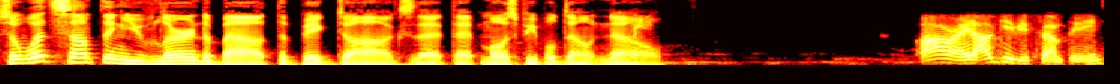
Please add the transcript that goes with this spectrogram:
So what's something you've learned about the big dogs that that most people don't know? All right, I'll give you something.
